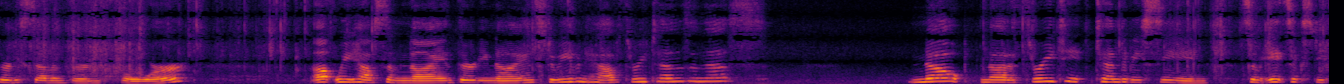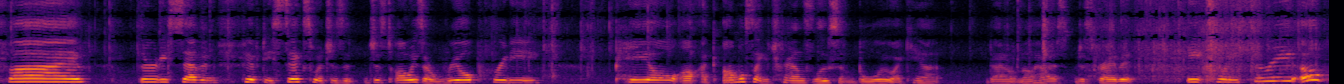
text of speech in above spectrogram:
3734. Oh, we have some 939s. Do we even have 310s in this? Nope, not a 310 to be seen. Some 865, 3756, which is a, just always a real pretty pale, uh, almost like a translucent blue. I can't, I don't know how to describe it. 823, oh,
